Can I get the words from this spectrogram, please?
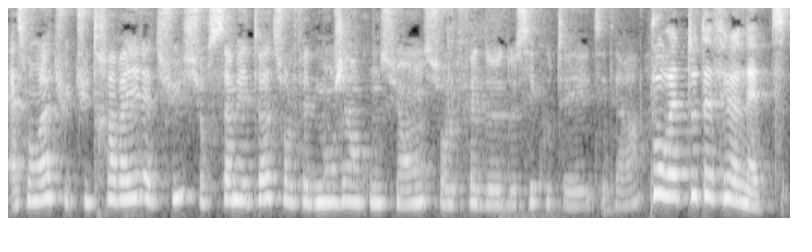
à ce moment-là, tu, tu travaillais là-dessus, sur sa méthode, sur le fait de manger en conscience, sur le fait de, de s'écouter, etc. Pour être tout à fait honnête,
